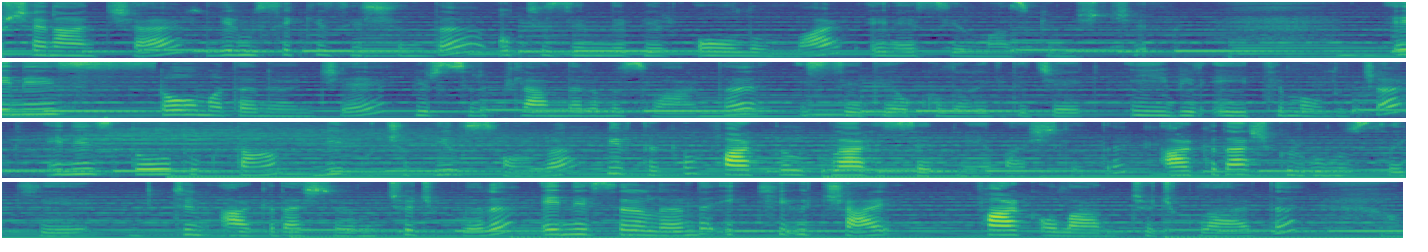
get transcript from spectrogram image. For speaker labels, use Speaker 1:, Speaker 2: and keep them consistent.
Speaker 1: Şenançer. 28 yaşında otizmli bir oğlum var. Enes Yılmaz Gümüşçü. Enes doğmadan önce bir sürü planlarımız vardı. İstediği okullara gidecek, iyi bir eğitim olacak. Enes doğduktan bir buçuk yıl sonra bir takım farklılıklar hissetmeye başladık. Arkadaş grubumuzdaki bütün arkadaşlarımın çocukları Enes aralarında 2-3 ay fark olan çocuklardı.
